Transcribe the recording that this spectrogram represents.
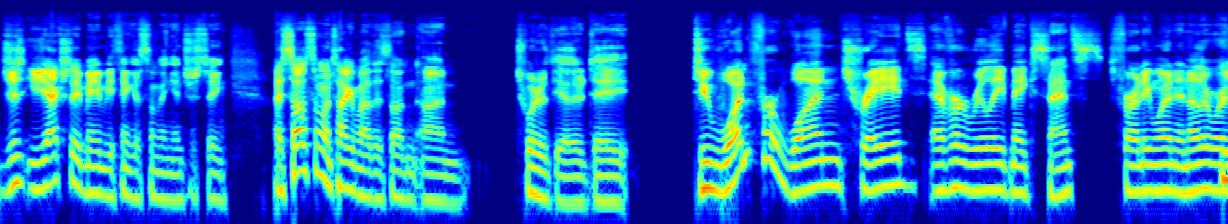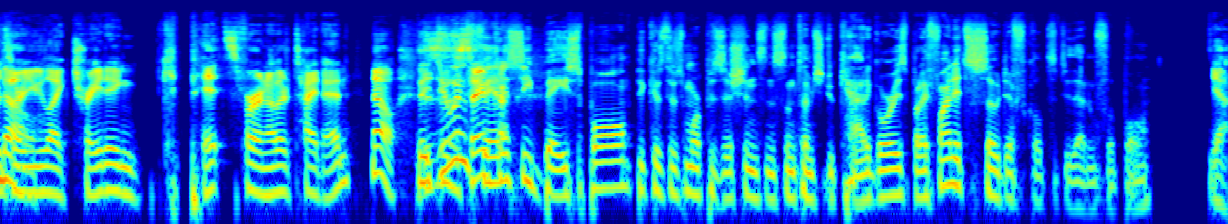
just you actually made me think of something interesting. I saw someone talking about this on on Twitter the other day. Do one for one trades ever really make sense for anyone? In other words, No. are you like trading Pitts for another tight end? No, They do is in the same co- fantasy baseball because there's more positions and sometimes you do categories, but I find it so difficult to do that in football. Yeah.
